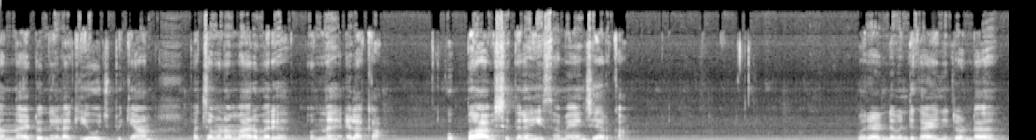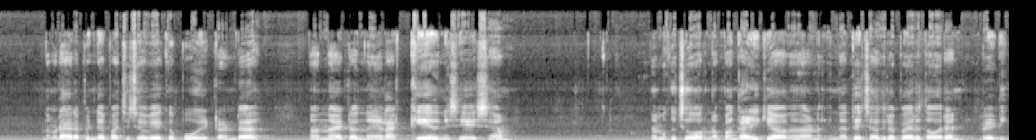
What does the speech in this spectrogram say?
നന്നായിട്ടൊന്ന് ഇളക്കി യോജിപ്പിക്കാം. പച്ചമണം മാറും വരെ ഒന്ന് ഇളക്കാം. ഉപ്പ് ആവശ്യത്തിന് ഈ സമയം ചേർക്കാം. ഇപ്പോൾ രണ്ട് മിനിറ്റ് കഴിഞ്ഞിട്ടുണ്ട്. നമ്മുടെ അരപ്പിന്റെ പച്ചച്ചുവയൊക്കെ പോയിട്ടുണ്ട്. നന്നായിട്ടൊന്ന് ഇളക്കിയതിന് ശേഷം നമുക്ക് ചോറിനൊപ്പം കഴിക്കാവുന്നതാണ്. ഇന്നത്തെ ചതുരപ്പയർ തോരൻ റെഡി.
